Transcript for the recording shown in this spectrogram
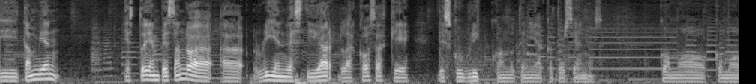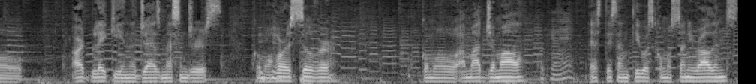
y también estoy empezando a, a, reinvestigar las cosas que descubrí cuando tenía 14 años, como, como Art Blakey en The Jazz Messengers, como uh -huh. Horace Silver, como Ahmad Jamal, okay. estos antiguos como Sonny Rollins,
